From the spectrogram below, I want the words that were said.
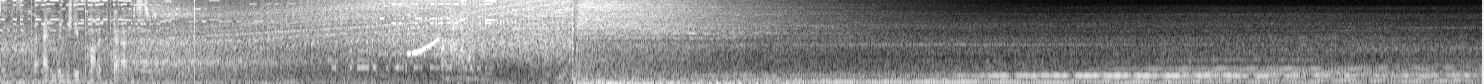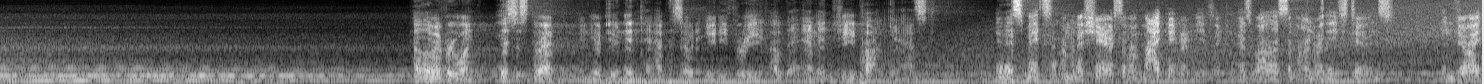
the MNG Podcast. Hello, everyone. This is Thread, and you're tuned in to episode 83 of the MNG podcast. In this mix, I'm going to share some of my favorite music as well as some unreleased tunes. Enjoy.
